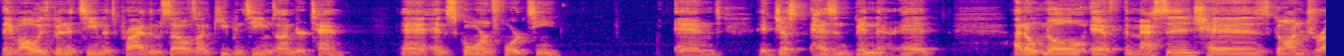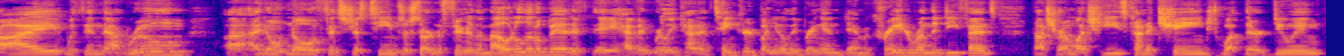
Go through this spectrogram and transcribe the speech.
They've always been a team that's prided themselves on keeping teams under 10 and, and scoring 14. And it just hasn't been there. It, I don't know if the message has gone dry within that room. Uh, I don't know if it's just teams are starting to figure them out a little bit, if they haven't really kind of tinkered, but you know, they bring in Dan McCray to run the defense. Not sure how much he's kind of changed what they're doing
